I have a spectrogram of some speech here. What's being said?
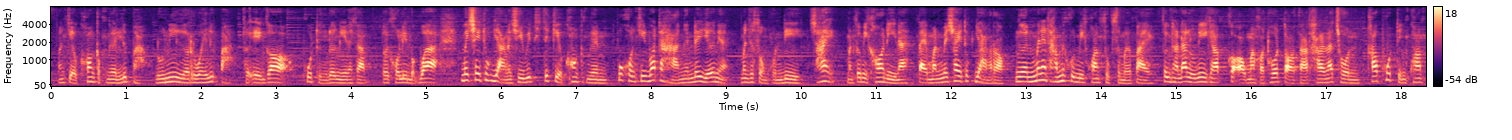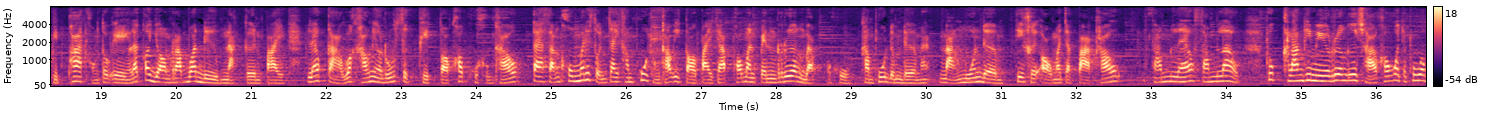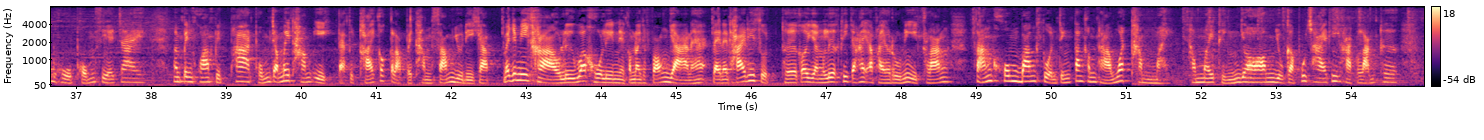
มันเกี่ยวข้องกับเงินหรือเปล่ารูนี่รวยหรือเปล่า เธอเองก็พูดถึงเรื่องนี้นะครับ โดยโคลินบอกว่าไม่ใช่ทุกอย่างในชีวิตที่จะเกี่ยวข้องกับเงิน ผู้คนคิดว่าถ้าหาเงินได้เยอะเนี่ย มันจะส่งผลดี ใช่ มันก็มีข้อดีนะ แต่มันไม่ใช่ทุกอย่างหรอก เงินไม่ได้ทำให้คุณมีความสุขเสมอไป ซึ่งทางด้านลูนี่ครับก็ออกมาขอโทษต่อสาธารณชน เขาพูดถึงความผิดพลาดของตัวเอง และก็ยอมรับว่าดื่มหนักเกินไป แล้วกล่าวว่าเขาเนี่ยรู้สึกผิดต่อครอบครัวของเขา แต่สังคมไม่ได้สนใจคำพูดของเขาอีกต่อไปครับ เพราะมันเป็นเรื่องแบบโอ้โหคำพูดเดิมๆฮะหนังม้วนเดิมที่เคยออกมาจากปากเขาซ้ำแล้วซ้ำเล่า ทุกครั้งที่มีเรื่องอื้อฉาวเขาก็จะพูดว่าโอ้โหผมเสียใจ มันเป็นความผิดพลาด ผมจะไม่ทำอีก แต่สุดท้ายก็กลับไปทำซ้ำอยู่ดีครับแม้จะมีข่าวหรือว่าโคลินเนี่ยกำลังจะฟ้องยานะฮะแต่ในท้ายที่สุด เธอก็ยังเลือกที่จะให้อภัยรูนี่อีกครั้ง สังคมบางส่วนจึงตั้งคำถามว่าทำไมทำไมถึงยอมอยู่กับผู้ชายที่หักหลังเธอ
